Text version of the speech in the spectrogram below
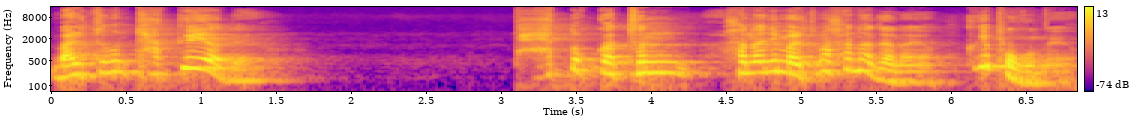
말씀은 다 꿰야 돼요. 다 똑같은 하나님 말씀은 하나잖아요. 그게 복음이에요.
